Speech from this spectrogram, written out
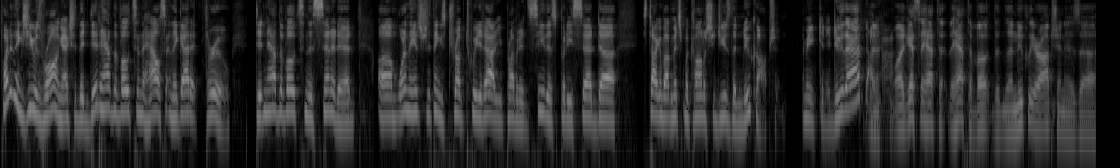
Funny thing, she was wrong. Actually, they did have the votes in the House and they got it through. Didn't have the votes in the Senate, Ed. Um, one of the interesting things Trump tweeted out, you probably didn't see this, but he said uh, he's talking about Mitch McConnell should use the nuke option. I mean, can you do that? Uh, well, I guess they have to they have to vote. The, the nuclear option is uh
